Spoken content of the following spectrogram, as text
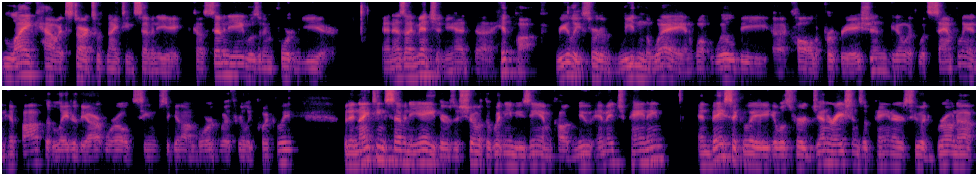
like how it starts with 1978 because 78 was an important year. And as I mentioned, you had uh, hip hop really sort of leading the way in what will be uh, called appropriation, you know, with, with sampling and hip hop that later the art world seems to get on board with really quickly. But in 1978, there was a show at the Whitney Museum called New Image Painting. And basically, it was for generations of painters who had grown up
